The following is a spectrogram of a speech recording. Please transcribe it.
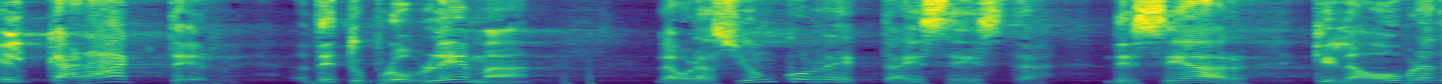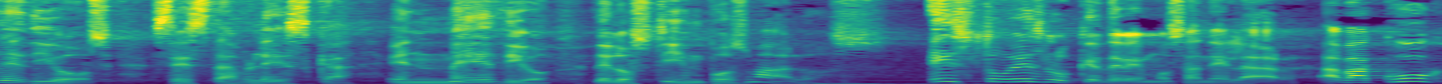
el carácter de tu problema, la oración correcta es esta, desear que la obra de Dios se establezca en medio de los tiempos malos. Esto es lo que debemos anhelar. Habacuc,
